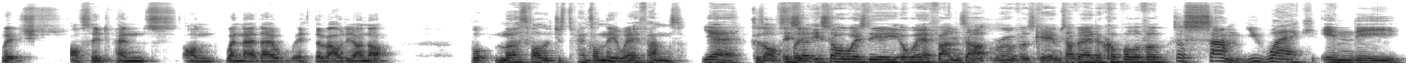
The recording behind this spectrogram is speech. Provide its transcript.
Which obviously depends on when they're there if they're rowdy or not. But most of all it just depends on the away fans. Yeah. Because It's, obviously it's always the away fans at Rovers games. I've heard a couple of them. So Sam, you work in the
